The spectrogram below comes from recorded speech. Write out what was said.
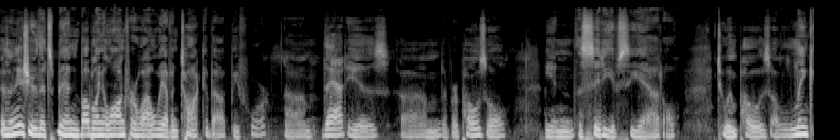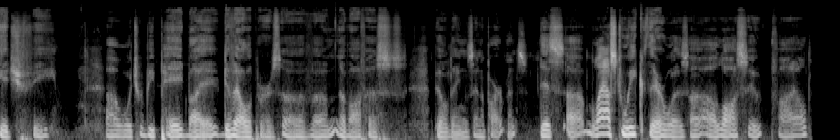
is an issue that's been bubbling along for a while we haven't talked about before. Um, that is um, the proposal in the city of Seattle to impose a linkage fee, uh, which would be paid by developers of, um, of office buildings and apartments. This uh, last week there was a, a lawsuit filed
